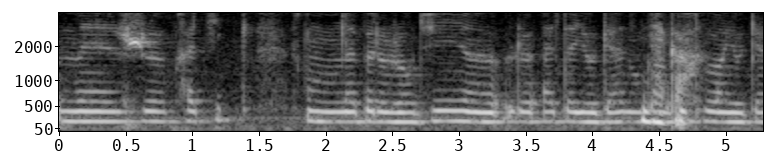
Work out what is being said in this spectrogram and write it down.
mais je pratique ce qu'on appelle aujourd'hui le Hatha Yoga, donc plutôt un yoga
